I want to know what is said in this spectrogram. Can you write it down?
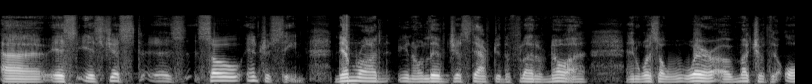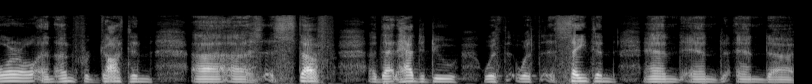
uh, is is just is so interesting. Nimrod, you know, lived just after the flood of Noah and was aware of much of the oral and unforgotten uh, uh, stuff that had to do with with Satan and and and uh,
